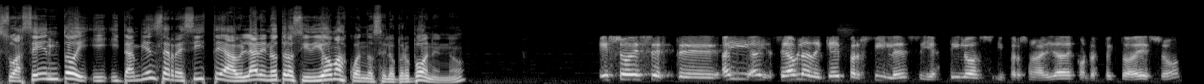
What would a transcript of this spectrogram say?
su acento y, y, también se resiste a hablar en otros idiomas cuando se lo proponen, ¿no? Eso es, este, hay, se habla de que hay perfiles y estilos y personalidades con respecto a eso.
